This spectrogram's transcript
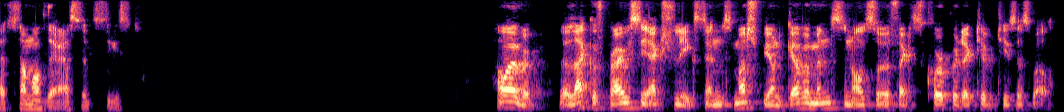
had some of their assets seized. However, the lack of privacy actually extends much beyond governments and also affects corporate activities as well.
